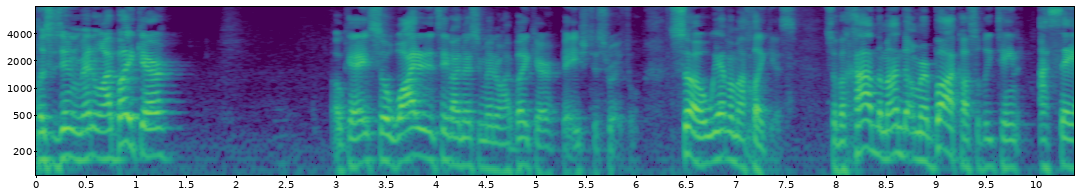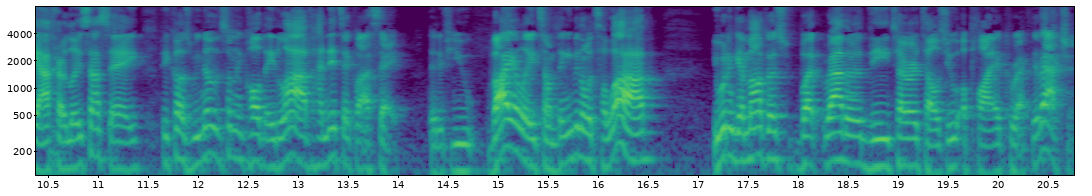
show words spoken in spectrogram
in mimenu ad baiker. Okay, so why did it say v'hanoiser mimenu ad baiker be'esh tisreifu? So we have a machlekes. So v'chad lamanda omer ba kasavli tain asay achar lois asay because we know that something called a lav hanitek lasay that if you violate something, even though it's a lav, you wouldn't get malchus, but rather the Torah tells you apply a corrective action.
